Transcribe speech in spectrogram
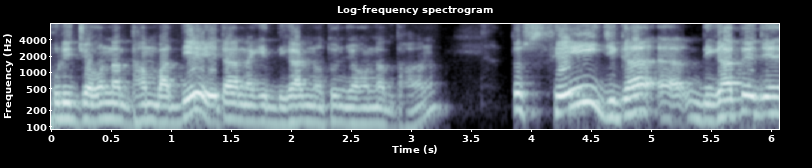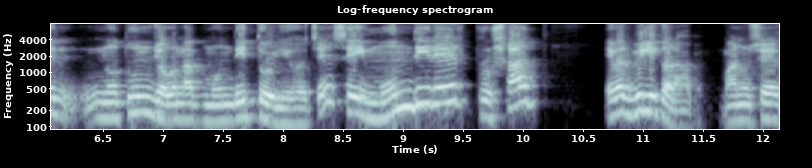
পুরীর জগন্নাথ ধাম বাদ দিয়ে এটা নাকি দীঘার নতুন জগন্নাথ ধাম। তো সেই দীঘা দীঘাতে যে নতুন জগন্নাথ মন্দির তৈরি হয়েছে, সেই মন্দিরের প্রসাদ এবার বিলি করা হবে। মানুষের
